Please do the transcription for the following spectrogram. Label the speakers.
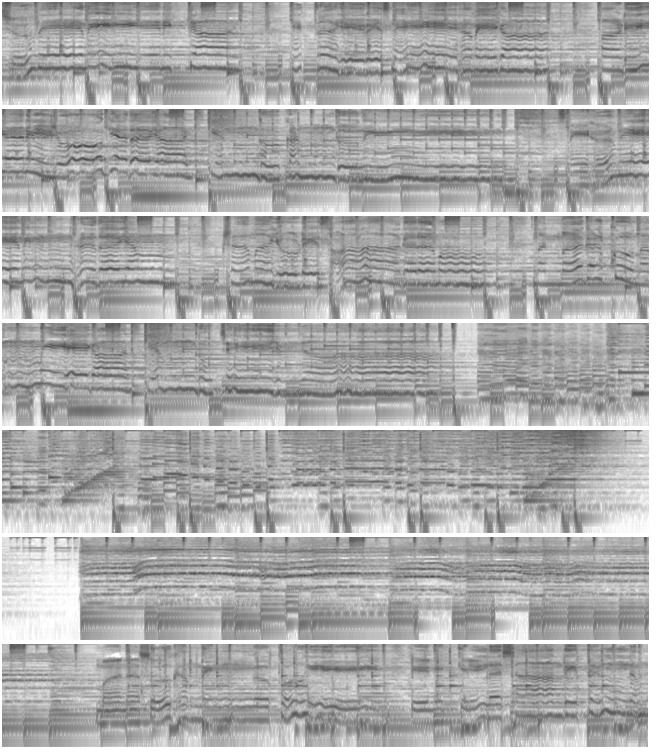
Speaker 1: നീ എനിക്കായി ഇത്രയേറെ സ്നേഹമേകാൻ അടിയനിൽ യോഗ്യതയായി എന്തു കണ്ടു നീ? സ്നേഹമേ നിൻ ഹൃദയം ക്ഷമയുടെ സാഗരമോ? മനസുഖം നിങ്ങു പോയി. എനിക്കില്ല ശാന്തി തെല്ലും.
